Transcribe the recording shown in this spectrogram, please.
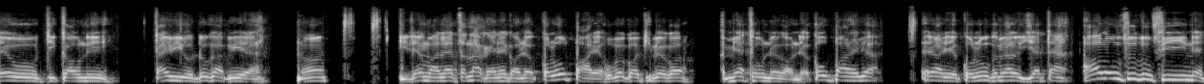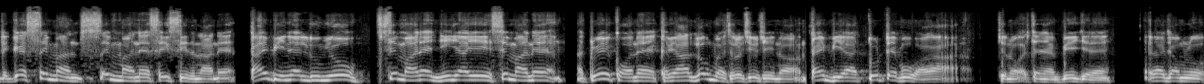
တည်းဟိုဒီကောင်တွေတိုင်းပြည်ကိုဒုက္ခပေးတာနော်ဒီထဲမှာလဲတနက်ခိုင်တဲ့ကောင်တွေအကုန်လုံးပါတယ်ဟိုဘက်ကဒီဘက်ကအမျက်ထုံတဲ့ကောင်တွေအကုန်ပါတယ်ဗျအဲ့ဒါတွေအကုန်လုံးခင်ဗျားတို့ရက်တန့်အားလုံးစုစုစည်းနဲ့တကယ်စိတ်မှန်စိတ်မှန်တဲ့စိတ်စေတနာနဲ့တိုင်းပြည်နဲ့လူမျိုးစစ်မှန်တဲ့ညီညာရေးစစ်မှန်တဲ့အတွေ့အခေါ်နဲ့ခင်ဗျားလုပ်မယ်ဆိုလို့ရှိရင်တော့တိုင်းပြည်ကတိုးတက်ဖို့ဟာကကျွန်တော်အကြံဉာဏ်ပေးခြင်းတယ်အဲဒါကြောင့်မလို့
